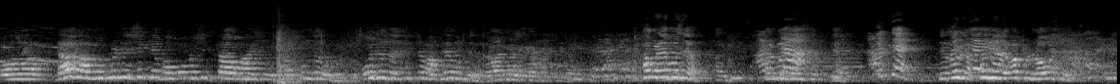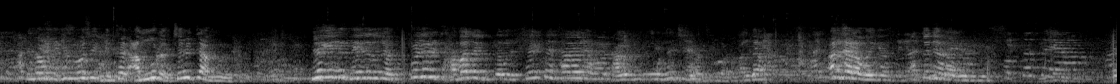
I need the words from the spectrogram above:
어, 나도 한번 훈련시켜 보고 싶다고 하시면 손 들어보세요. 오셔서 직접 한번 해보세요. 저 할머니 해보세요. 한번 해보세요. 할머니 해보세요. 예. 안돼. 이거 올려 할머니 앞으로 넣으세요. 넣으세요. 괜찮아요. 안 물어요. 절대 안 물어요. 여기 있는 개들은요, 훈련을 다 받았기 때문에 절대 사람을 있는 해치지 마세요. 앉아. 앉아라고 얘기하세요. 엎드리 하라고 얘기하세요. 예.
